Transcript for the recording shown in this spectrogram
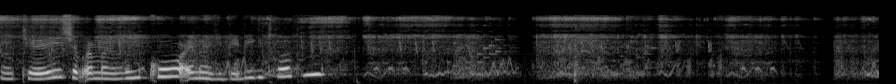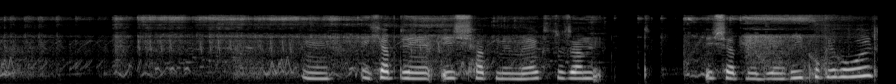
Okay, ich habe einmal Rico, einmal die Baby getroffen. Hm, ich habe den, ich habe mir Max zusammen, ich habe mir den Rico geholt.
